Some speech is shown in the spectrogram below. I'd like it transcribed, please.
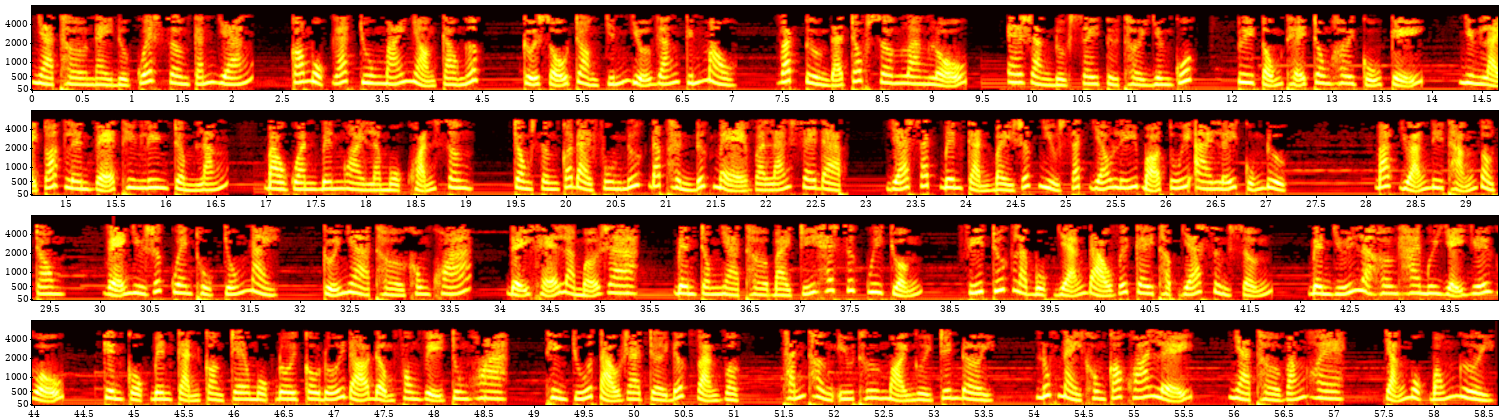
Nhà thờ này được quét sơn cánh dáng, có một gác chuông mái nhọn cao ngất, cửa sổ tròn chính giữa gắn kính màu, vách tường đã tróc sơn loang lỗ, e rằng được xây từ thời dân quốc, tuy tổng thể trông hơi cũ kỹ, nhưng lại toát lên vẻ thiên liêng trầm lắng, bao quanh bên ngoài là một khoảnh sân, trong sân có đài phun nước đắp hình Đức Mẹ và láng xe đạp, giá sách bên cạnh bày rất nhiều sách giáo lý bỏ túi ai lấy cũng được. Bác Doãn đi thẳng vào trong, vẻ như rất quen thuộc chốn này, cửa nhà thờ không khóa, đẩy khẽ là mở ra, bên trong nhà thờ bài trí hết sức quy chuẩn, phía trước là bục giảng đạo với cây thập giá sừng sững, bên dưới là hơn 20 dãy ghế gỗ, trên cột bên cạnh còn treo một đôi câu đối đỏ đậm phong vị Trung Hoa, Thiên Chúa tạo ra trời đất vạn vật, Thánh thần yêu thương mọi người trên đời. Lúc này không có khóa lễ, nhà thờ vắng hoe, chẳng một bóng người.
